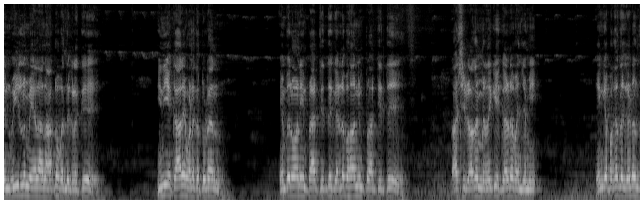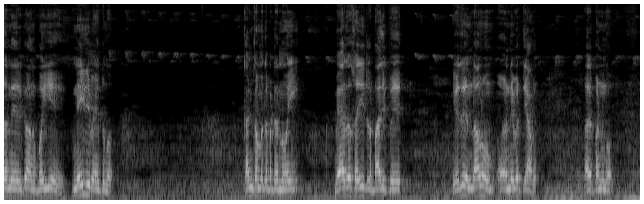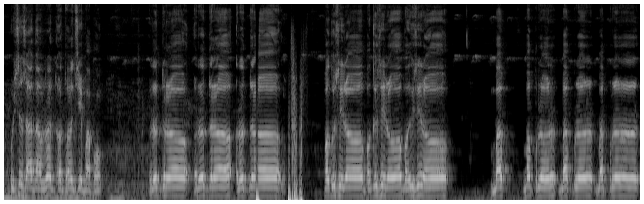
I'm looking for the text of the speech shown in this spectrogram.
என் உயிரிலும் மேலான ஆத்ம பந்துகளுக்கு இனிய காலை வணக்கத்துடன் எம்பெருமானையும் பிரார்த்தித்து கருடபகவானையும் பிரார்த்தித்து ஆசீர்வாதம் இன்றைக்கு கருட பஞ்சமி. எங்கள் பக்கத்தில் கருடன் தண்ணி இருக்கோ அங்கே போய் நெய்தி பயத்துங்க. கண் சம்மந்தப்பட்ட நோய் வேறு ஏதோ சரீரத்தில் பாதிப்பு எது இருந்தாலும் நிவர்த்தி ஆகும் அதை பண்ணுங்க. உஷ்ண சாத்தாம தொடர்ச்சியை பார்ப்போம். ருத்ரோ ருத்ரோ ருத்ரோ. பகுசிரோ பகுசிரோ பகுசிரோ. பப் பப்ரூர் பப்ரூர் பப்ரூர்.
